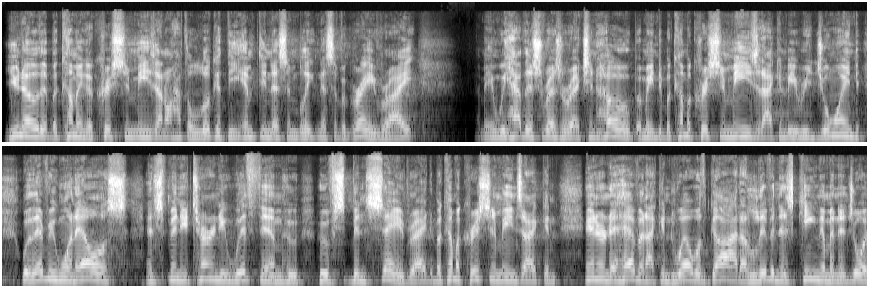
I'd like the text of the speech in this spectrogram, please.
You know that becoming a Christian means I don't have to look at the emptiness and bleakness of a grave, right? I mean, we have this resurrection hope. I mean, to become a Christian means that I can be rejoined with everyone else and spend eternity with them who, who've been saved, right? To become a Christian means I can enter into heaven, I can dwell with God, I live in His kingdom and enjoy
